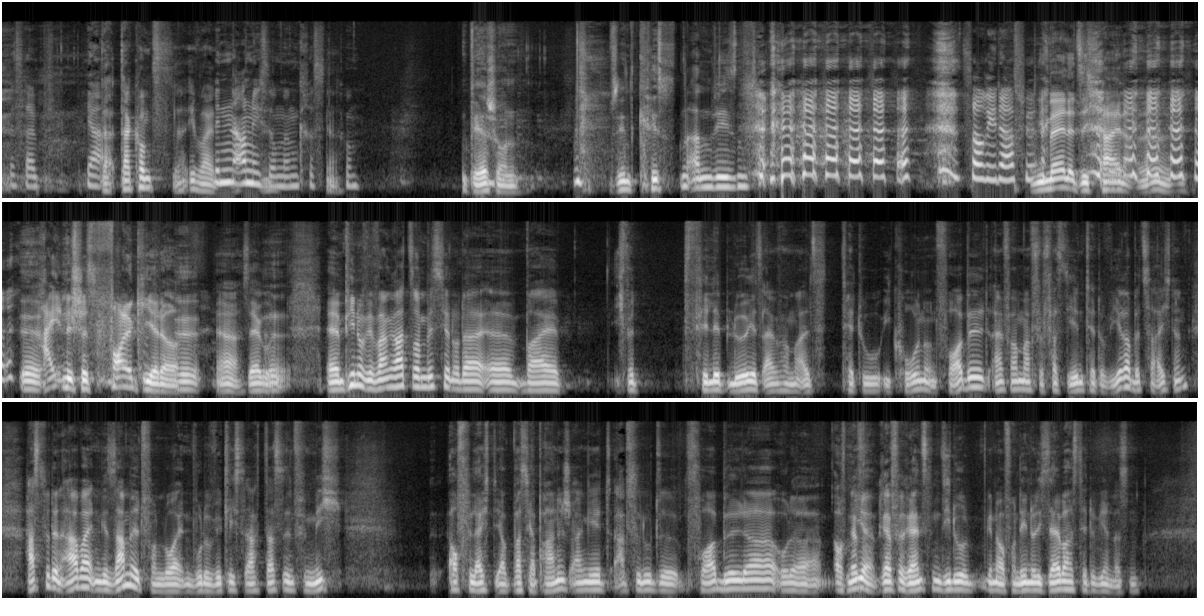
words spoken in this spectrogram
Deshalb, ja. Da, da kommt's, ihr beiden. Bin auch nicht so mit dem Christentum. Wer schon? Sind Christen anwesend? Sorry dafür. Wie meldet sich keiner? Ne? Heidnisches Volk hier doch. Ja, sehr gut. Äh, Pino, wir waren gerade so ein bisschen oder äh, bei, ich würde Philipp Löh jetzt einfach mal als Tattoo-Ikone und Vorbild einfach mal für fast jeden Tätowierer bezeichnen. Hast du denn Arbeiten gesammelt von Leuten, wo du wirklich sagst, das sind für mich auch vielleicht was Japanisch angeht, absolute Vorbilder oder mir? Referenzen, die du genau von denen du dich selber hast tätowieren lassen?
